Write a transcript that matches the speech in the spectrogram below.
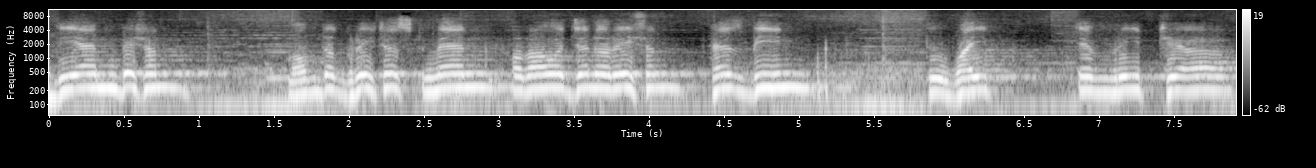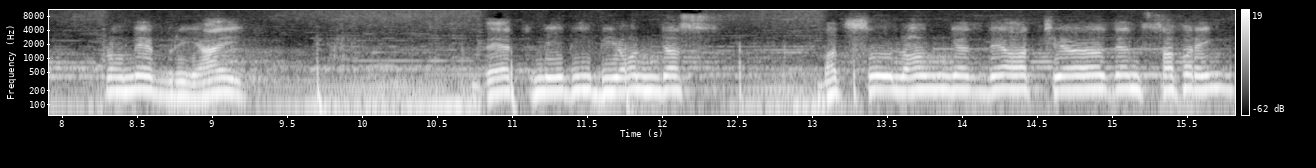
The ambition of the greatest man of our generation has been to wipe every tear from every eye. That may be beyond us, but so long as there are tears and suffering,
